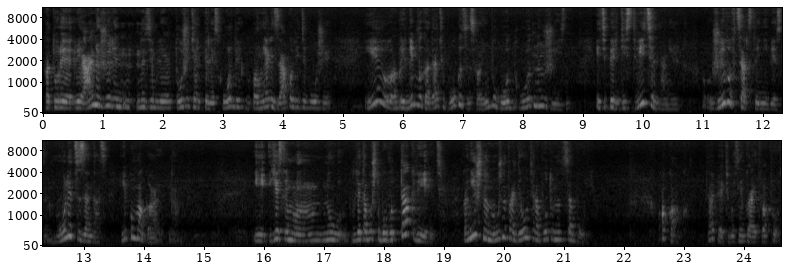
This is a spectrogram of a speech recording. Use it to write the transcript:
которые реально жили на земле, тоже терпели скорби, выполняли заповеди Божии и обрели благодать у Бога за свою богодную жизнь. И теперь действительно они живы в Царстве Небесном, молятся за нас и помогают нам. И если мы, ну, для того, чтобы вот так верить, конечно, нужно проделать работу над собой. А как? Опять возникает вопрос.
